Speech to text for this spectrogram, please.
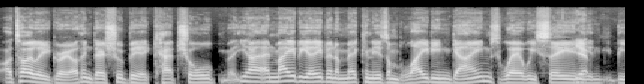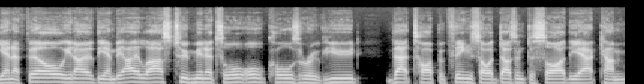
I totally agree. I think there should be a catch-all, you know, and maybe even a mechanism late in games where we see yep. in the NFL, you know, the NBA last two minutes, all, all calls are reviewed, that type of thing, so it doesn't decide the outcome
